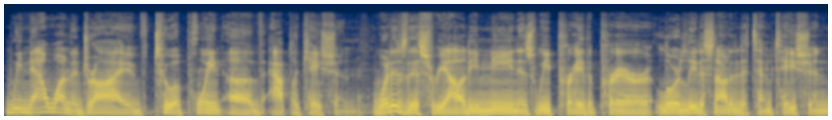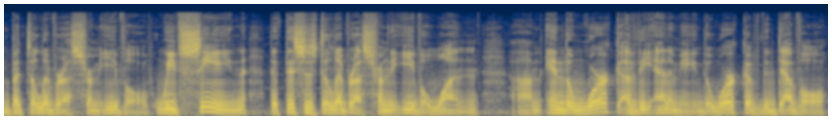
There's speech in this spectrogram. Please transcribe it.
we now want to drive to a point of application. What does this reality mean as we pray the prayer, Lord, lead us not into temptation, but deliver us from evil? We've seen that this is deliver us from the evil one. Um, and the work of the enemy, the work of the devil,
